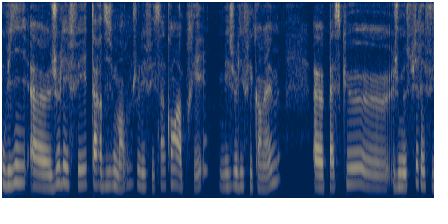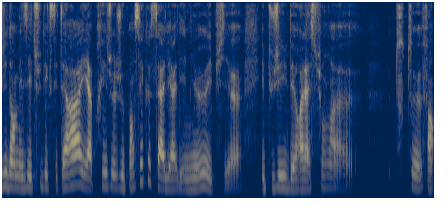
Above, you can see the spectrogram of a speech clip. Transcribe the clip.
Oui, euh, je l'ai fait tardivement. Je l'ai fait cinq ans après, mais je l'ai fait quand même. Euh, parce que euh, je me suis réfugiée dans mes études, etc. Et après, je, je pensais que ça allait aller mieux. Et puis, euh, et puis j'ai eu des relations toutes, enfin,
